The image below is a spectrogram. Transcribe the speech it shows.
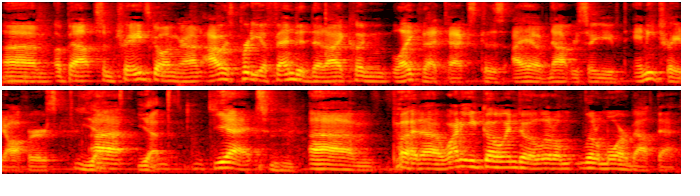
um, about some trades going around. I was pretty offended that I couldn't like that text because I have not received any trade offers yet. Uh, yet. Yet. Mm-hmm. Um, but uh, why don't you go into a little little more about that?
